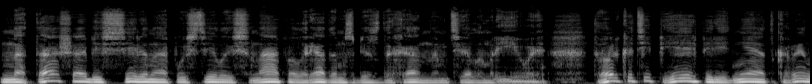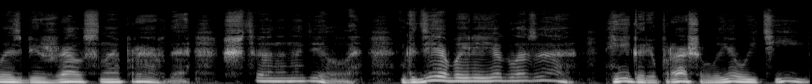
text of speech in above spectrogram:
Наташа обессиленно опустилась на пол рядом с бездыханным телом Ривы. Только теперь перед ней открылась безжалостная правда. Что она наделала? Где были ее глаза? Игорь упрашивал ее уйти,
